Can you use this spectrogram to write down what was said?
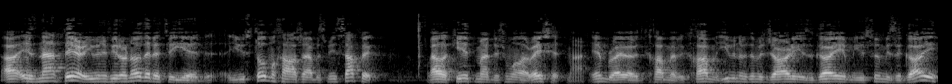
uh, is not there, even if you don't know that it's a Yid. You still Mechal Shabbos misafik. Even if the majority is and you assume he's a guy,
